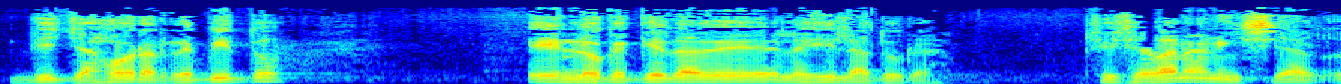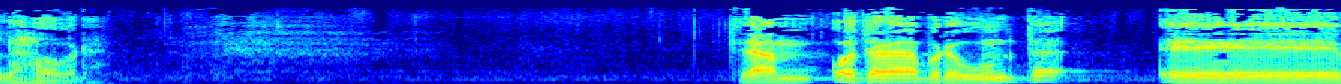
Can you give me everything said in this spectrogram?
dichas obras, repito, en lo que queda de legislatura, si se van a iniciar las obras. Otra pregunta. Eh,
